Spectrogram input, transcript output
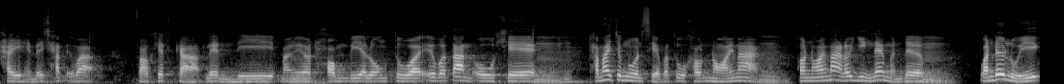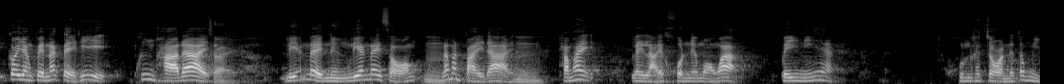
ใครเห็นได้ชัดเลยว่า ฟาวเคสการ์ดเล่นดีมาเนลทอมเบียลงตัวเอเวอร์ตันโอเคอืมทำให้จำนวนเสียประตูเขาน้อยมากอืมพอน้อยมากแล้วยิงได้เหมือนเดิมอืมวันเดอร์หลุยส์ก็ยังเป็นนักเตะที่พึ่งพาได้ใช่เลี้ยงได้หนึ่งเลี้ยงได้สองอืมแล้วมันไปได้อืมทำให้หลาย ๆ คนเนี่ยมองว่า ปีนี้เนี่ยโหคุณขจรเนี่ยต้องมี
